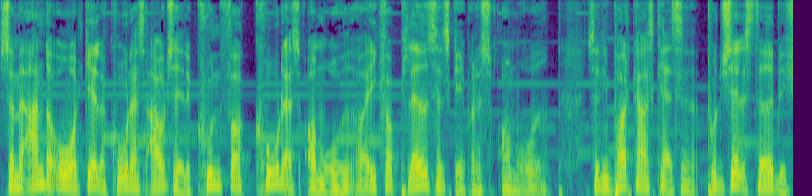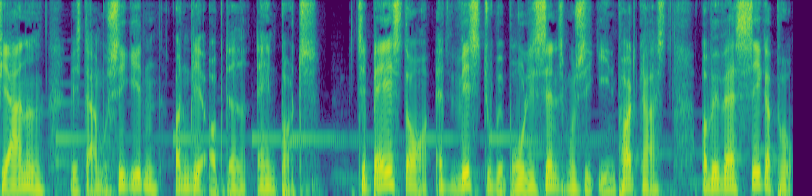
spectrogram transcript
så med andre ord gælder Kodas aftale kun for Kodas område og ikke for pladeselskabernes område. Så din podcast kan altså potentielt stadig blive fjernet, hvis der er musik i den, og den bliver opdaget af en bot. Tilbage står, at hvis du vil bruge licensmusik i en podcast, og vil være sikker på,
